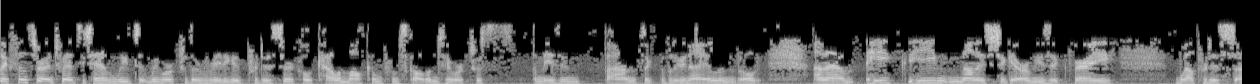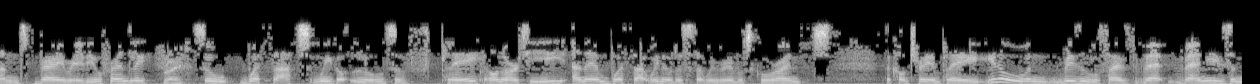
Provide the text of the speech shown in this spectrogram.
like since around 2010 we d- we worked with a really good producer called Calum Malcolm from Scotland who worked with amazing bands like the Blue Nile and all and um, he he managed to get our music very well produced and very radio friendly Right. so with that we got loads of play on RTE and then with that we noticed that we were able to go around the country and play, you know, in reasonable sized ve- venues and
